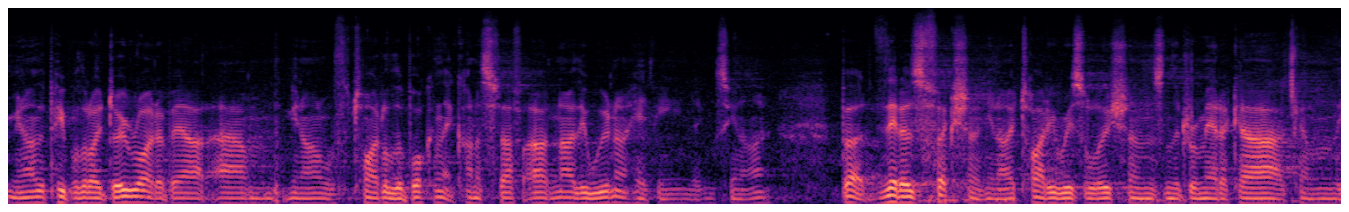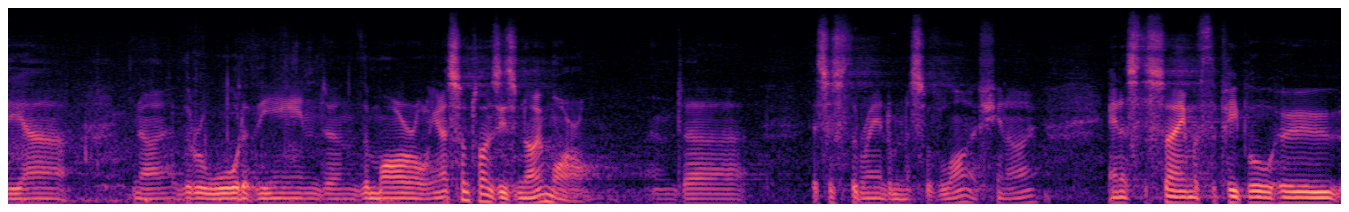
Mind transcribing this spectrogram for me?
you know the people that I do write about, um, you know, with the title of the book and that kind of stuff, uh, no, there were no happy endings, you know. But that is fiction, you know, tidy resolutions and the dramatic arc and the, uh, you know, the reward at the end and the moral. You know, sometimes there's no moral, and uh, it's just the randomness of life, you know. And it's the same with the people who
